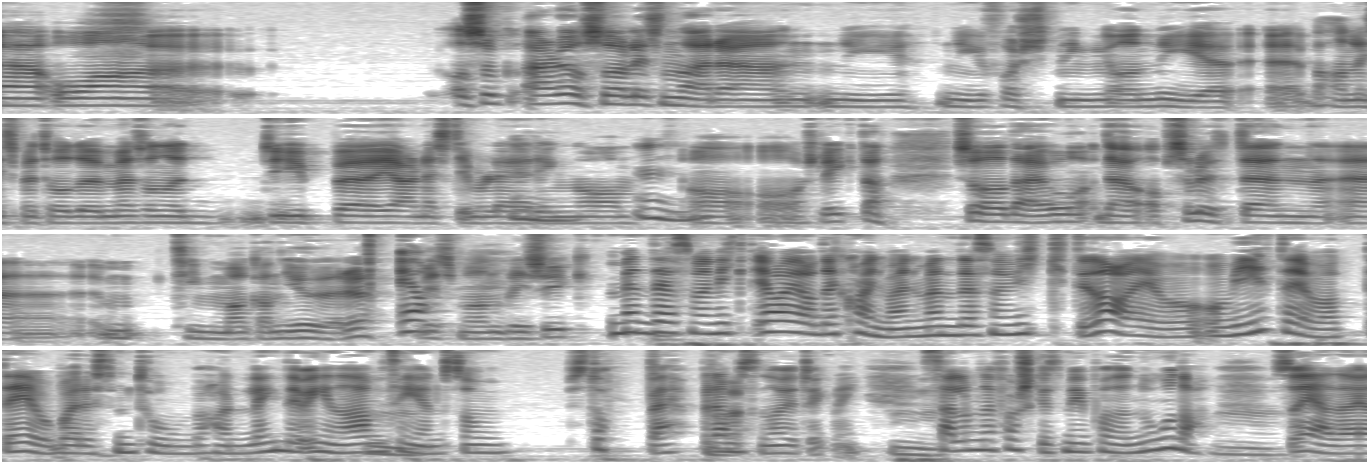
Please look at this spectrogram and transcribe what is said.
Eh, og, og så er det jo også litt sånn der eh, ny, ny forskning og nye eh, behandlingsmetoder med sånne dyp eh, hjernestimulering og, og, og slik. da. Så det er jo, det er absolutt en eh, ting man kan gjøre Ja. hvis man blir syk. Men det som er viktig, ja, ja, det kan man, men det som er viktig da, er jo å vite, er jo at det er jo bare symptombehandling. Det er jo ingen av de tingene som stopper bremsen og utvikling. Selv om det forskes mye på det nå, da, så er det,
